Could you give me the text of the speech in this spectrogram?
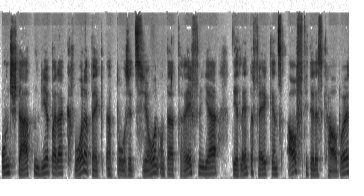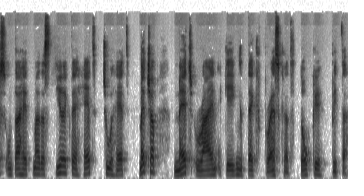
und starten wir bei der Quarterback-Position. Und da treffen ja die Atlanta Falcons auf die Dallas Cowboys. Und da hätten wir das direkte Head-to-Head-Matchup. Matt Ryan gegen Dak Prescott. Doki, bitte.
